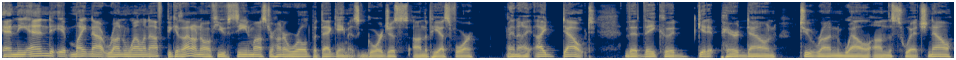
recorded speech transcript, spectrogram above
in the end, it might not run well enough because I don't know if you've seen Monster Hunter World, but that game is gorgeous on the PS4, and I I doubt that they could get it pared down to run well on the Switch. Now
